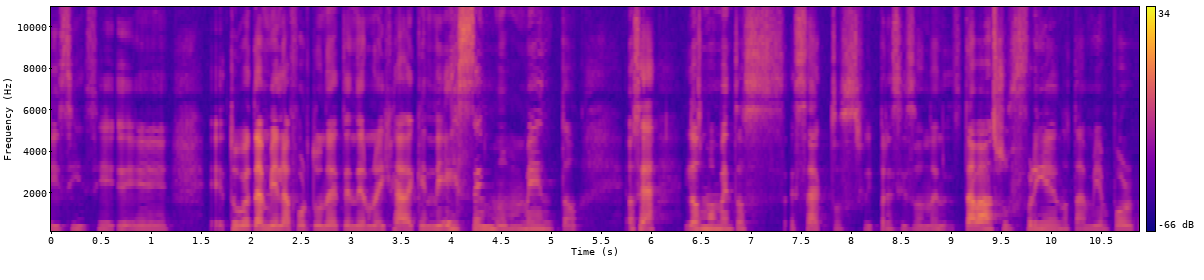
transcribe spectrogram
Y sí, sí, eh, eh, tuve también la fortuna de tener una hijada que en ese momento, o sea, los momentos exactos y precisos, estaba sufriendo también por,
